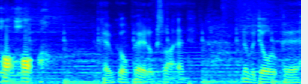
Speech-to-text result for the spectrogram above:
Hot, hot. Okay, we go up here, looks like then. Another door up here.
